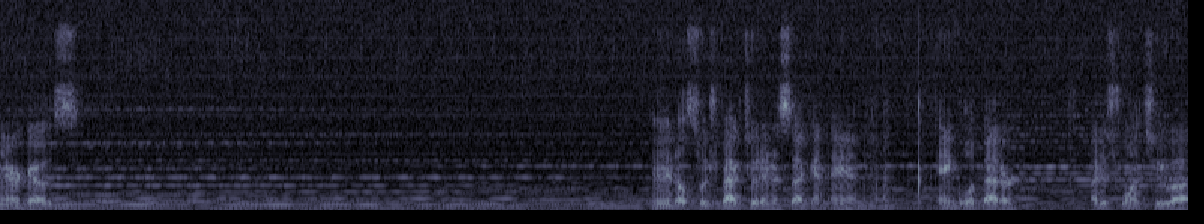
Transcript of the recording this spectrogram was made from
There it goes. And I'll switch back to it in a second and angle it better. I just want to uh,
